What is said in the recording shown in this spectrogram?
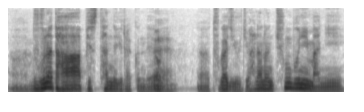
어, 누구나 다 비슷한 얘기를 할 건데요. 네. 어, 두 가지 이유죠. 하나는 충분히 많이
